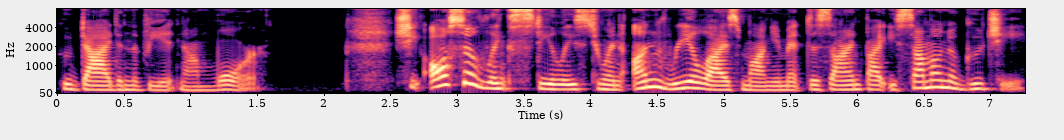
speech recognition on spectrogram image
who died in the Vietnam War. She also links steles to an unrealized monument designed by Isamu Noguchi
